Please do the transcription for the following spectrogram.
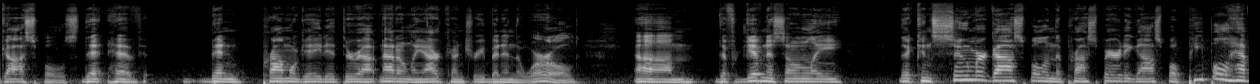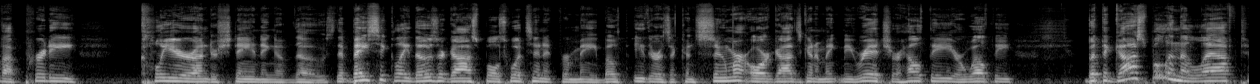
gospels that have been promulgated throughout not only our country but in the world. Um, the forgiveness only, the consumer gospel and the prosperity gospel, people have a pretty clear understanding of those. That basically those are gospels, what's in it for me, both either as a consumer or God's going to make me rich or healthy or wealthy. But the gospel in the left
